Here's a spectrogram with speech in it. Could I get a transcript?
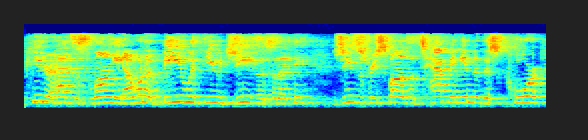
Peter has this longing. I want to be with you, Jesus. And I think Jesus responds with tapping into this core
